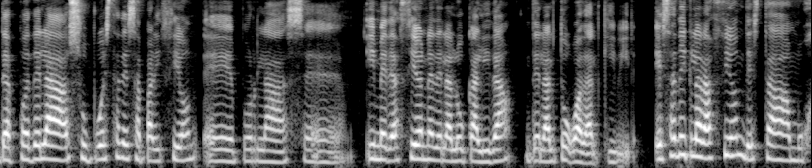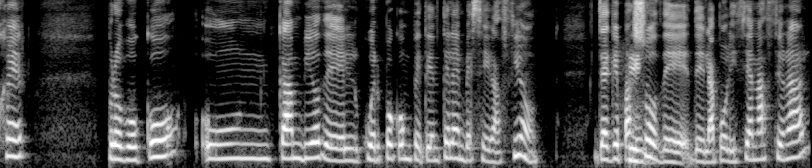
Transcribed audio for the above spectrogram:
después de la supuesta desaparición eh, por las eh, inmediaciones de la localidad del Alto Guadalquivir. Esa declaración de esta mujer provocó un cambio del cuerpo competente en la investigación, ya que pasó de, la Policía Nacional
